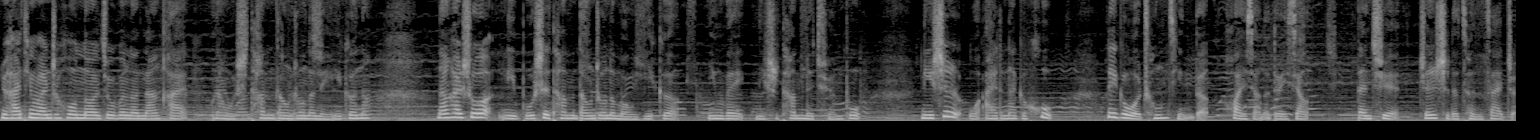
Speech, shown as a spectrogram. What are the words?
女孩听完之后呢，就问了男孩：“那我是他们当中的哪一个呢？”男孩说：“你不是他们当中的某一个，因为你是他们的全部。”你是我爱的那个 who，那个我憧憬的幻想的对象，但却真实的存在着。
